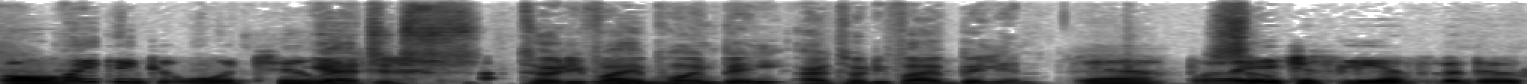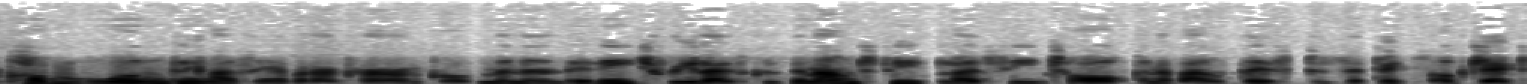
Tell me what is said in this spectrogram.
Oh, I think it would too. Yeah, to thirty-five mm. point billion or thirty-five billion. Yeah, but So- it just leave the one thing I'll say about our current government, and they need to realise because the amount of people I've seen talking about this specific subject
